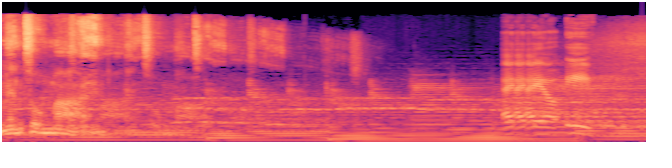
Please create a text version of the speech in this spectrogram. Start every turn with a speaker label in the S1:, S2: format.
S1: Mental Mind.
S2: AOE.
